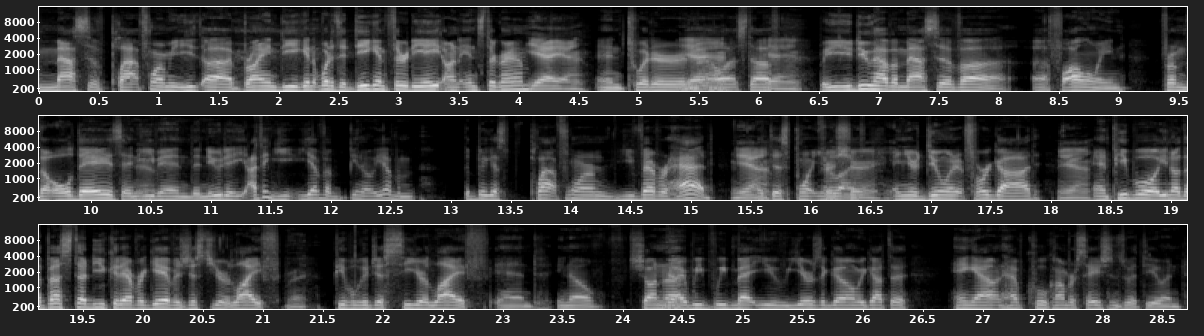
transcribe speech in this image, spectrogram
massive platform. You- Uh, Brian Deegan, what is it? Deegan38 on Instagram Yeah, yeah. and Twitter and all that stuff. yeah. But you do have a massive uh, uh, following from the old days and even the new day. I think you, you have a you know you have a, the biggest platform you've ever had Yeah, at this point in your life, sure. and you're doing it for God. Yeah. And people, you know, the best study you could ever give is just your life. Right. People could just see your life, and you know, Sean and I, Yeah. we we met you years ago, and we got to hang out and have cool conversations with you. And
